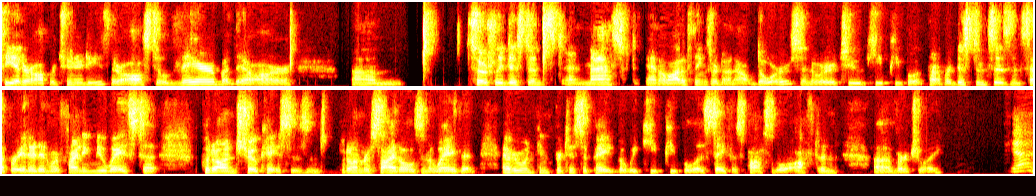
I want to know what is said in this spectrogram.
theater opportunities. They're all still there, but there are um, socially distanced and masked, and a lot of things are done outdoors in order to keep people at proper distances and separated. And we're finding new ways to put on showcases and put on recitals in a way that everyone can participate, but we keep people as safe as possible, often uh, virtually. Yeah,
